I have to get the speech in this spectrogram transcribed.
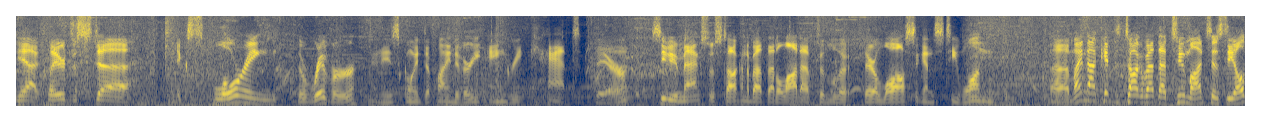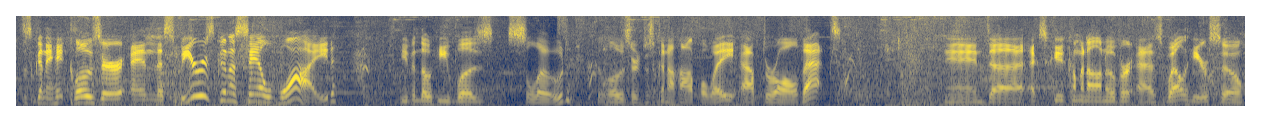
Yeah, Clear just uh, exploring the river, and he's going to find a very angry cat there. cvMax was talking about that a lot after the, their loss against T1. Uh, might not get to talk about that too much as the ult is going to hit Clozer, and the spear is going to sail wide, even though he was slowed. Clozer just going to hop away after all that. And uh, Execute coming on over as well here, so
